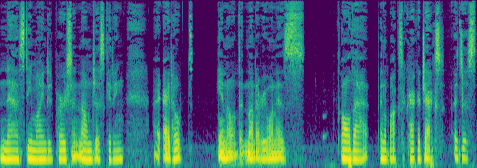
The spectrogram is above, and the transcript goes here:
nasty minded person. No, I'm just kidding. I, I'd hoped, you know, that not everyone is all that in a box of Cracker Jacks. I just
